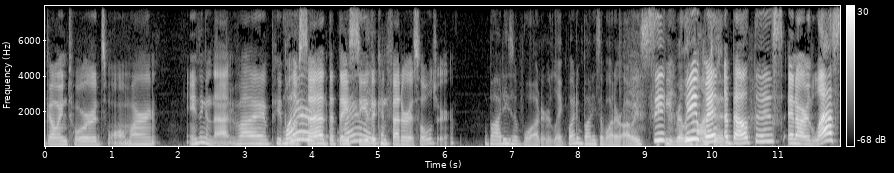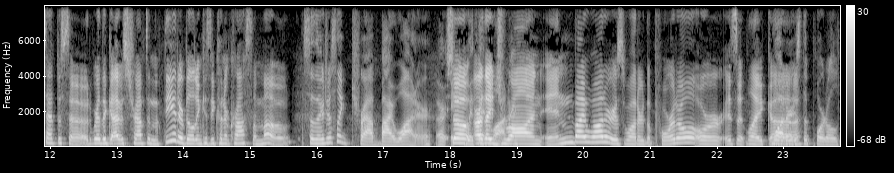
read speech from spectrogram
going towards Walmart, anything in that vibe, people Why have are- said that they are, see the Confederate soldier. Bodies of water. Like, why do bodies of water always See, be really we haunted? went about this in our last episode where the guy was trapped in the theater building because he couldn't cross the moat. so they're just like trapped by water. So are they water. drawn in by water? Is water the portal, or is it like uh, Water is the portal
